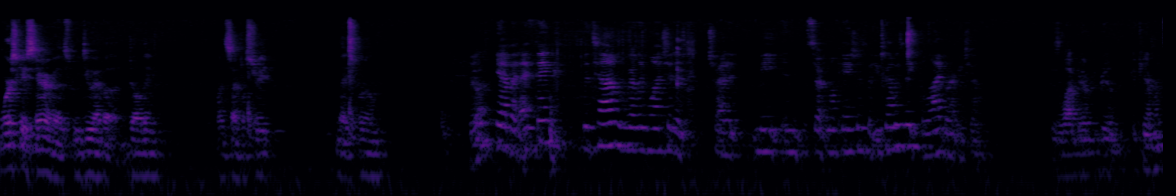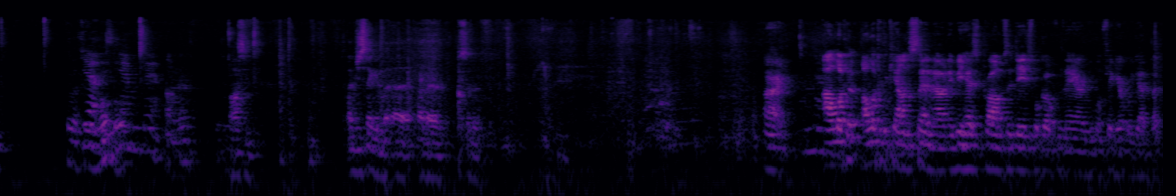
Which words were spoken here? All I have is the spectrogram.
worst case scenario is, we do have a building on Central Street, nice room. Yeah? yeah, but I think the town really wants you to try to meet in certain locations, but you can always meet at the library too. Does the library have to be on the camera? Well, if Yeah, you're there's mobile. cameras there. Okay. Awesome. I'm just thinking of, uh, other sort of, All right, I'm happy. I'll look at, I'll look at the calendar, send it out, if he has problems with dates, we'll go from there, and we'll figure out what we got, but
